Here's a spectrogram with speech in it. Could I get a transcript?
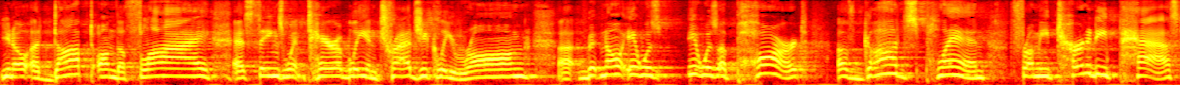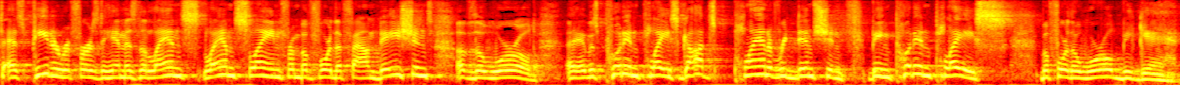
you know, adopt on the fly as things went terribly and tragically wrong. Uh, but no, it was it was a part of God's plan from eternity past, as Peter refers to him as the lamb, lamb slain from before the foundations of the world. It was put in place, God's plan of redemption being put in place before the world began.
